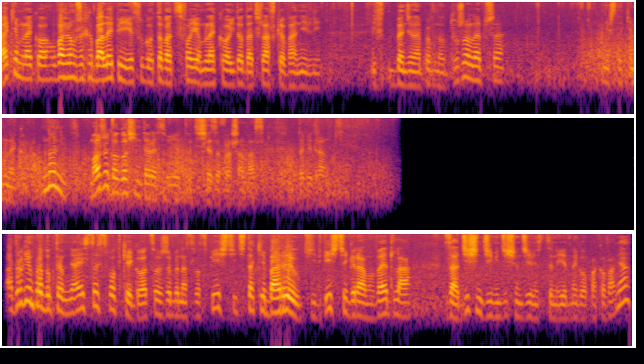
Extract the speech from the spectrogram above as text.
takie mleko. Uważam, że chyba lepiej jest ugotować swoje mleko i dodać laskę wanilii. I będzie na pewno dużo lepsze niż takie mleko. No nic, może kogoś interesuje, to dzisiaj zapraszam Was do Biedronki. A drugim produktem dnia jest coś słodkiego, coś, żeby nas rozpieścić. Takie baryłki, 200 gram wedla za 10,99 ceny jednego opakowania.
